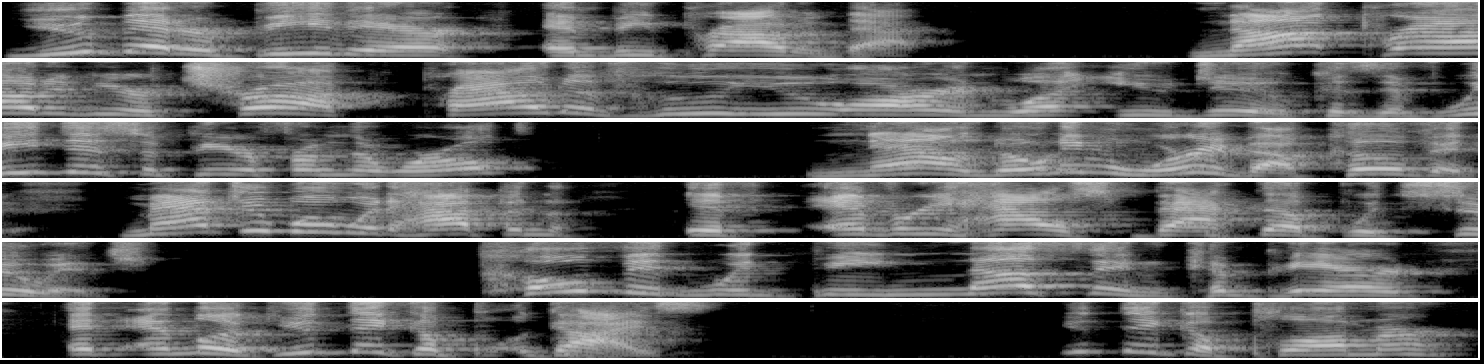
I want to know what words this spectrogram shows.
you better be there and be proud of that. Not proud of your truck, proud of who you are and what you do. Because if we disappear from the world, now don't even worry about COVID. Imagine what would happen if every house backed up with sewage. COVID would be nothing compared. And, and look, you think of guys, you think a plumber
